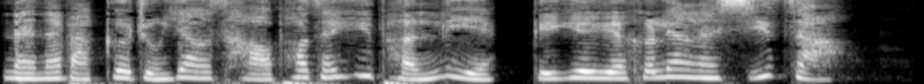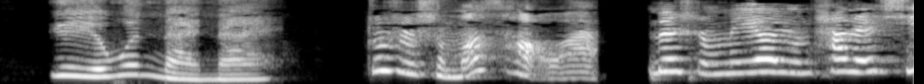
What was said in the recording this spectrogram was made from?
奶奶把各种药草泡在浴盆里，给月月和亮亮洗澡。月月问奶奶：“这是什么草啊？为什么要用它来洗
